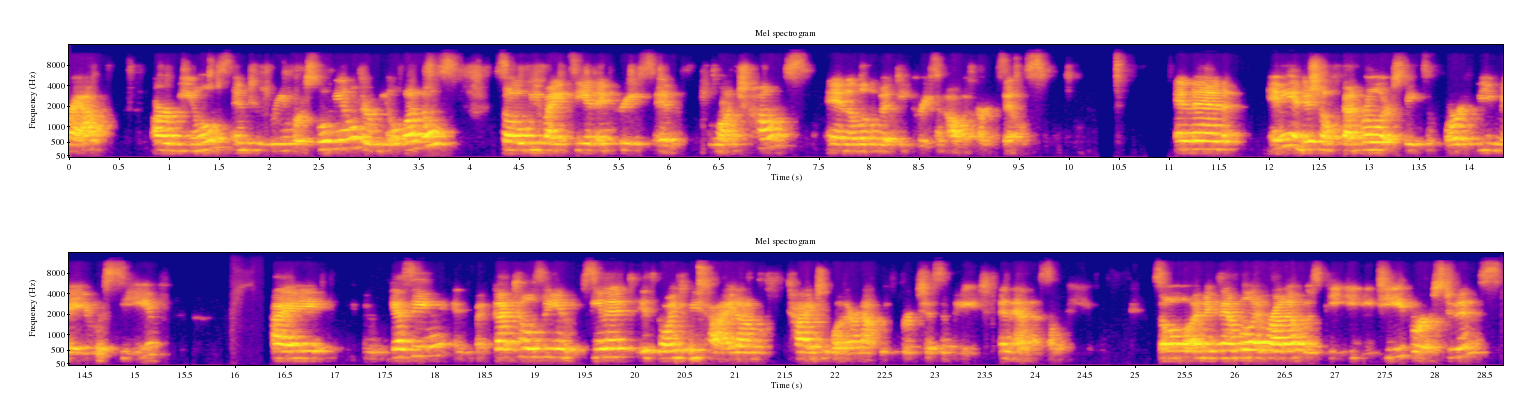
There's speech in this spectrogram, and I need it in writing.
wrap our meals into reimbursable meals or meal bundles. So we might see an increase in lunch counts and a little bit decrease in a la carte sales. And then any additional federal or state support we may receive, I am guessing, and my gut tells me, and we've seen it, is going to be tied on tied to whether or not we participate in NSLP. So an example I brought up was PEBT for our students.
